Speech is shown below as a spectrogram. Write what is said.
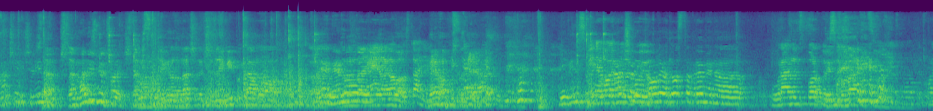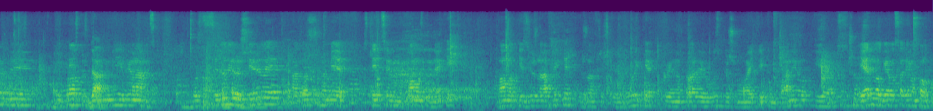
Znači, će vidim. Šta- šta- Radiš mi čovječ? Šta mislite, gradonačelniče, da im ipak damo... uh, Ne, nema- da nema puštanja. Nema puštanja. I vidim se da volimo da načelnik proveo dosta vremena U raznim sportovima. U prostor, Da. nije bio namenski. Pošto su se ljudi raširili, a došlo nam je sticajem okolnosti nekih, momak iz Južne Afrike, Južnoafričke republike, koji je napravio uspešnu IT kompaniju i od jednog, evo sad ima koliko,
